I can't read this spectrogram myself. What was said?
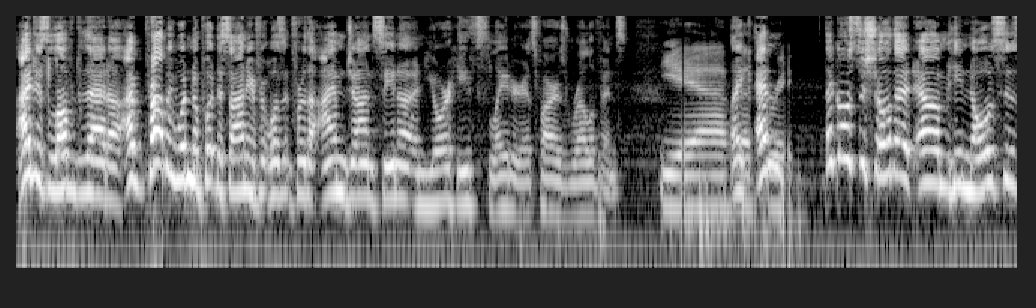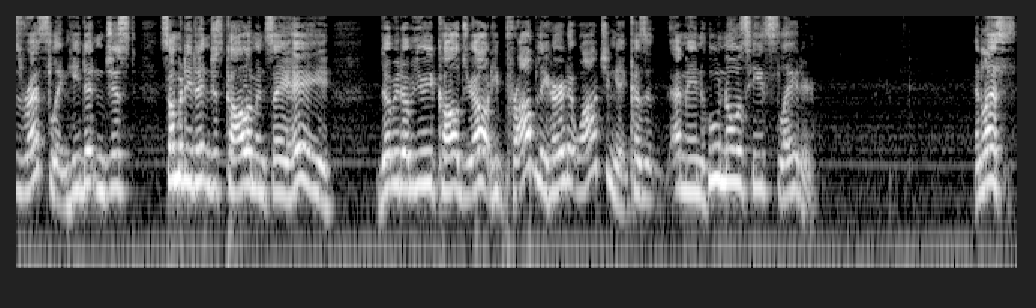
I just loved that. Uh, I probably wouldn't have put this on here if it wasn't for the I'm John Cena and you're Heath Slater as far as relevance. Yeah, Like that's and great. That goes to show that um, he knows his wrestling. He didn't just somebody didn't just call him and say, "Hey, WWE called you out." He probably heard it watching it because I mean, who knows Heath Slater? Unless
